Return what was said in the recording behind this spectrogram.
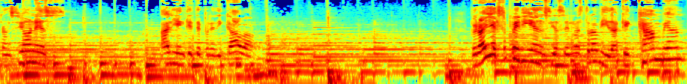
canciones, alguien que te predicaba. Pero hay experiencias en nuestra vida que cambian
